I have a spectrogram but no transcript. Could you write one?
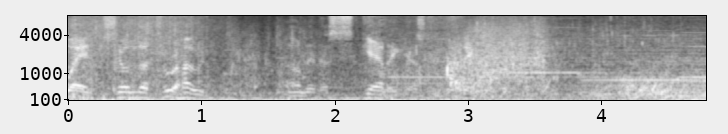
Wench on the throne. Only the think it.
